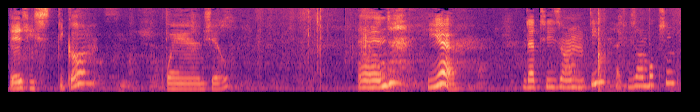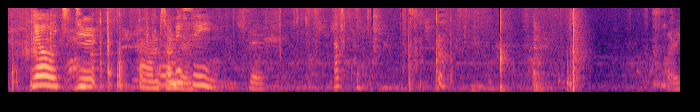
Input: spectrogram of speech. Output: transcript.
There's his sticker. Wham Shell. And yeah, that's his um thing. That's his unboxing. Now let's do um Let something. me see. There. That's cool. Sorry.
